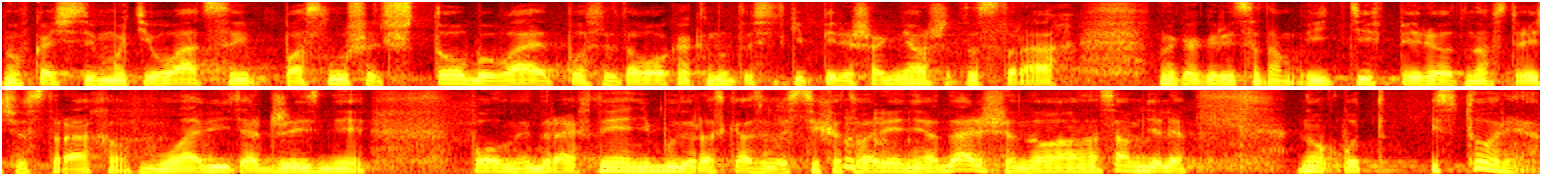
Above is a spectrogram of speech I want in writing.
ну, в качестве мотивации послушать, что бывает после того, как, ну, ты все-таки перешагнешь этот страх. Ну, как говорится, там, идти вперед навстречу страхов, ловить от жизни полный драйв. Ну, я не буду рассказывать стихотворение дальше, но на самом деле, ну, вот история,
